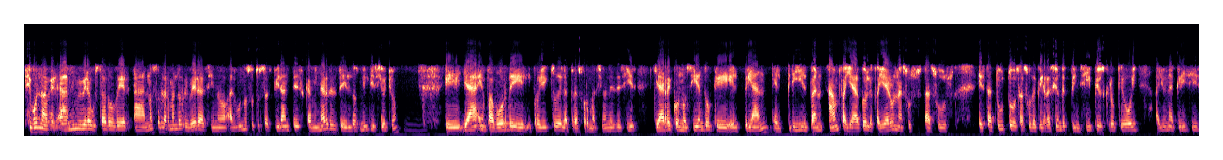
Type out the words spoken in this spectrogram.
Sí, bueno, a ver, a mí me hubiera gustado ver a no solo Armando Rivera, sino algunos otros aspirantes caminar desde el 2018 eh, ya en favor del proyecto de la transformación, es decir, ya reconociendo que el PRIAN, el PRI el PAN han fallado, le fallaron a sus a sus estatutos, a su declaración de principios, creo que hoy hay una crisis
